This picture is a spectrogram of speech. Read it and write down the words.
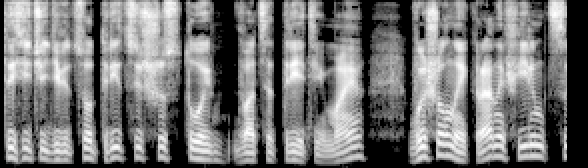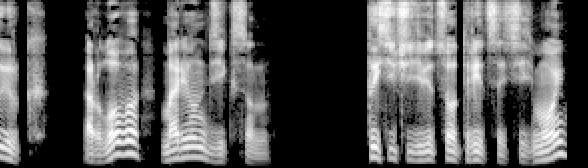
1936 23 мая вышел на экраны фильм «Цирк» Орлова Марион Диксон. 1937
